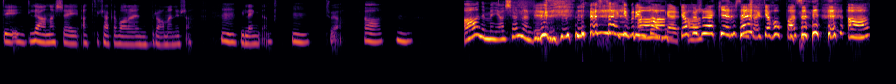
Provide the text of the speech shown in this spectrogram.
det lönar sig att försöka vara en bra människa Mm. i längden. Mm. Tror jag. Ja. Mm. Ja, nej, men jag känner du, du är säker på din sak här. jag ja. försöker, som sagt, jag hoppas. Ja.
